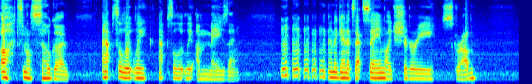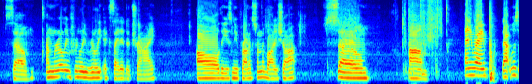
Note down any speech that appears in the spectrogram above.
Oh, it smells so good. Absolutely, absolutely amazing. Mm -mm -mm and again, it's that same like sugary scrub. So I'm really, really, really excited to try. all these new products from the Body Shop. So, um, anyway, that was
